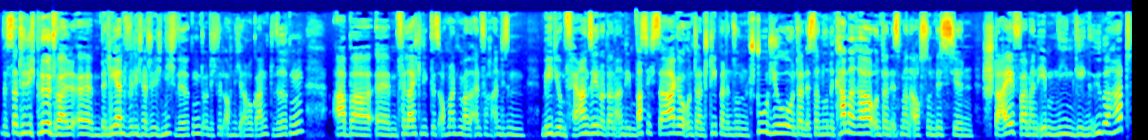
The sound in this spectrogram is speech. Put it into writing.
das ist natürlich blöd, weil äh, belehrend will ich natürlich nicht wirkend und ich will auch nicht arrogant wirken. Aber ähm, vielleicht liegt es auch manchmal einfach an diesem Medium Fernsehen und dann an dem, was ich sage. Und dann steht man in so einem Studio und dann ist da nur eine Kamera und dann ist man auch so ein bisschen steif, weil man eben nie ein Gegenüber hat.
